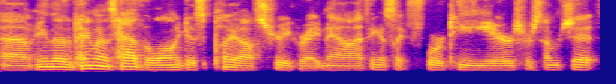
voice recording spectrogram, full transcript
um, you know the Penguins have the longest playoff streak right now. I think it's like 14 years or some shit.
